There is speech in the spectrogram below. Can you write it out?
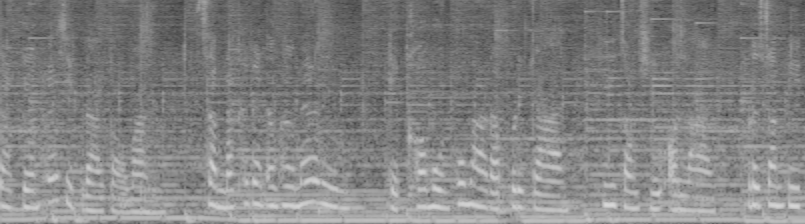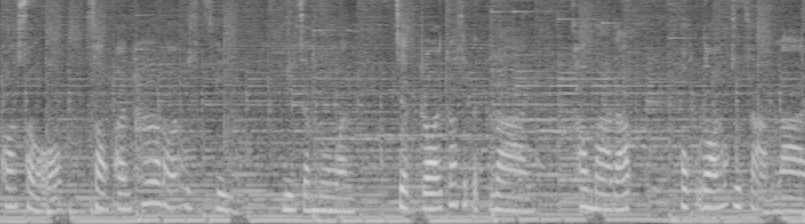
จากเดิม 50 รายต่อวันสำนักทะเบียนอำเภอแม่ริม เก็บข้อมูลผู้มารับบริการที่จองคิวออนไลน์ ประจำปี พศ 2564 มีจำนวน 791 ราย เข้ามารับ 663 ราย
